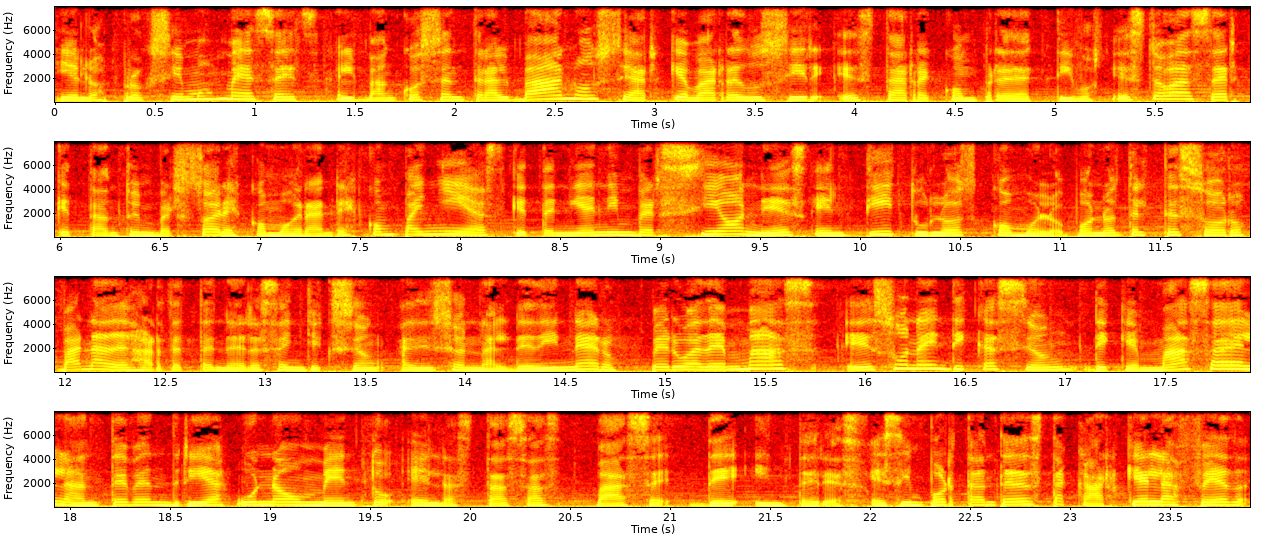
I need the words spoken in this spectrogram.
y en los próximos meses el Banco Central va a anunciar que va a reducir esta recompra de activos. Esto va a hacer que tanto inversores como grandes compañías que tenían inversiones en títulos como los bonos del tesoro van a dejar de tener esa inyección adicional de dinero. Pero además es una indicación de que más adelante vendría un aumento en las tasas base de interés. Es importante destacar que la Fed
